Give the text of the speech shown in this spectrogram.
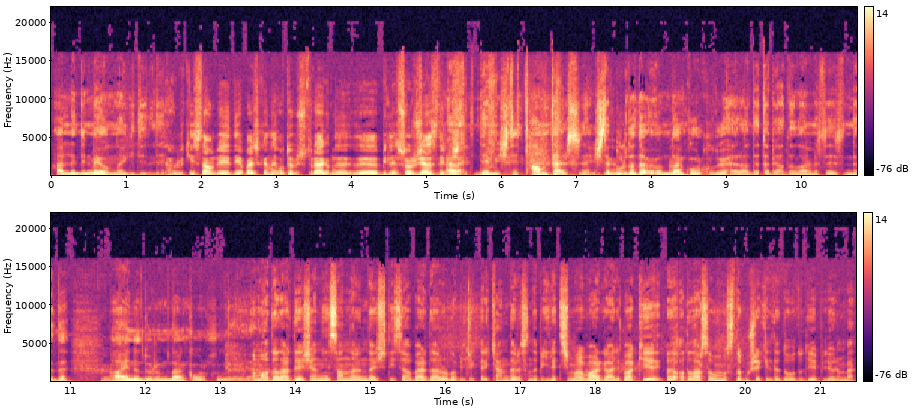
halledilme yoluna gidildi. Halbuki İstanbul Belediye Başkanı otobüs durağını e, bile soracağız demişti. Evet demişti. Tam tersine. İşte burada da ondan korkuluyor herhalde tabii adalar Evet. meselesinde de Evet. aynı durumdan korkuluyor yani. Ama adalarda yaşayan insanların da hiç değilse haberdar olabilecekleri kendi arasında bir iletişimi var galiba ki e, adalar savunması da bu şekilde doğdu diye biliyorum ben.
